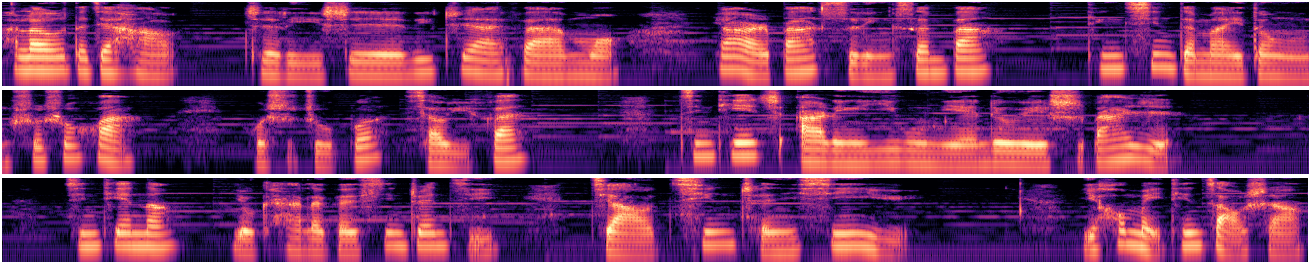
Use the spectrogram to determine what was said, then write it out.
Hello，大家好，这里是荔枝 FM 幺二八四零三八，听心的脉动说说话，我是主播小雨帆。今天是二零一五年六月十八日，今天呢又开了个新专辑，叫《清晨心语》。以后每天早上，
